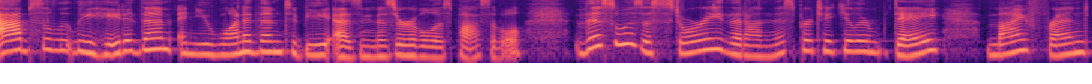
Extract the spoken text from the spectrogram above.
absolutely hated them and you wanted them to be as miserable as possible. This was a story that on this particular day, my friend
